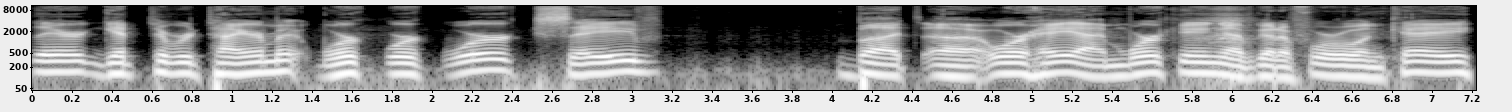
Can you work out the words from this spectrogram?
there, get to retirement, work, work, work, save. But, uh, or hey, I'm working, I've got a 401k,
